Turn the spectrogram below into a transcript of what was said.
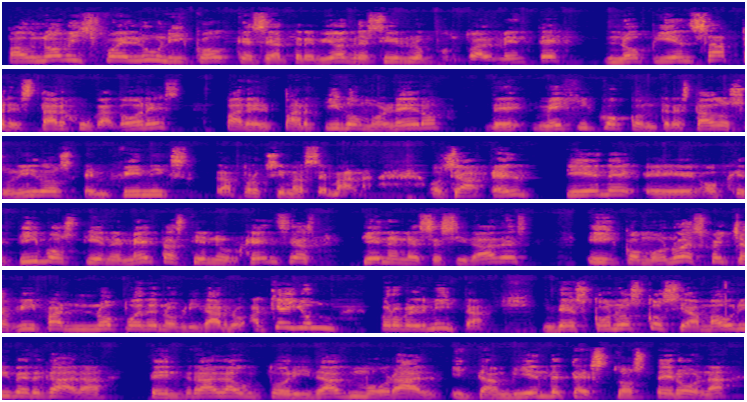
Paunovic fue el único que se atrevió a decirlo puntualmente, no piensa prestar jugadores para el partido molero de México contra Estados Unidos en Phoenix la próxima semana. O sea, él tiene eh, objetivos, tiene metas, tiene urgencias, tiene necesidades y como no es fecha FIFA, no pueden obligarlo. Aquí hay un problemita. Desconozco si a Mauri Vergara tendrá la autoridad moral y también de testosterona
